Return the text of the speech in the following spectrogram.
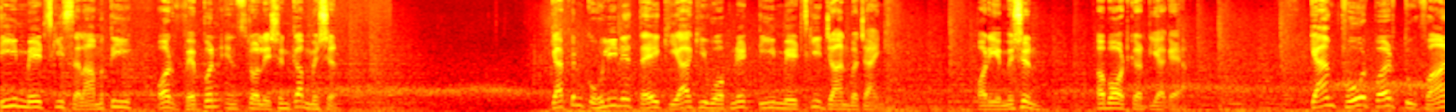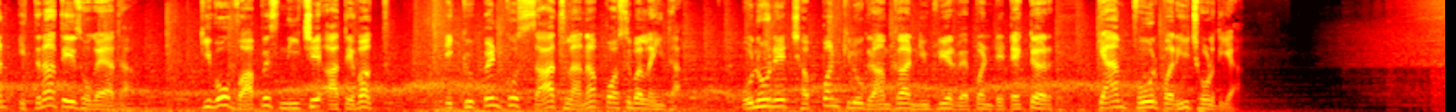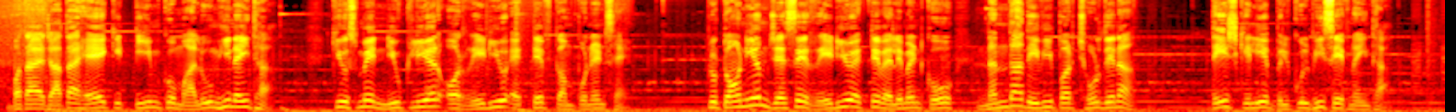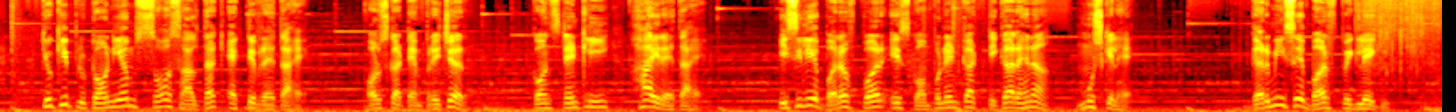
टीममेट्स की सलामती और वेपन इंस्टॉलेशन का मिशन। कैप्टन कोहली ने तय किया कि वो अपने टीममेट्स की जान बचाएँगे। और यह मिशन अबॉर्ट कर दिया गया। कैंप फोर पर तूफ़ान इतना तेज हो गया था कि वो वापस नीचे आते वक्त इक्विपमेंट को साथ लाना पॉसिबल नहीं था। उन्होंने छप्पन किलोग्राम का nuclear weapon detector camp four पर ही छोड़ दिया। बताया जाता है कि टीम को मालूम ही नहीं था कि उसमें न्यूक्लियर और रेडियो एक्टिव कंपोनेंट्स हैं। प्लूटोनियम जैसे रेडियो एक्टिव एलिमेंट को नंदा देवी पर छोड़ देना देश के लिए बिल्कुल भी सेफ़ नहीं था, क्योंकि प्लूटोनियम 100 साल तक एक्टिव रहता है और उसका टेम्परेचर कॉन्स्टेंटली हाई रहता है। इसीलिए बर्फ़ पर इस कंपोनेंट का टिका रहना मुश्किल है। गर्मी से बर्फ़ पिघलेगी।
